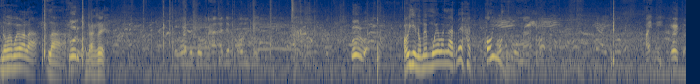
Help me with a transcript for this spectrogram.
No me mueva la, la, curva. la red. Curva. Oye, no me muevan la reja, coño. Cool, man. Fight me. Recta.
